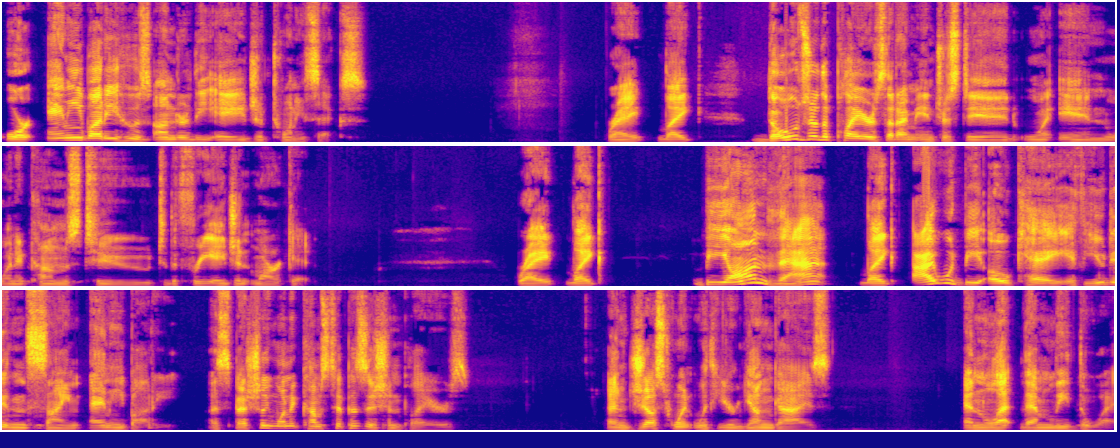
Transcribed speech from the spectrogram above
or anybody who's under the age of 26, right? Like, those are the players that I'm interested in when it comes to to the free agent market, right? Like, beyond that, like I would be okay if you didn't sign anybody especially when it comes to position players, and just went with your young guys and let them lead the way.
